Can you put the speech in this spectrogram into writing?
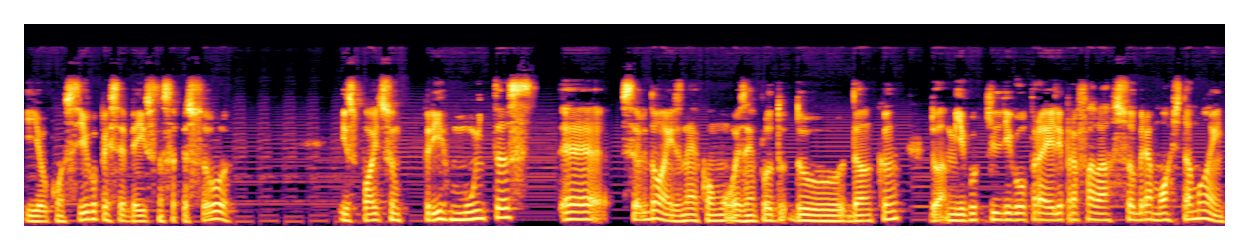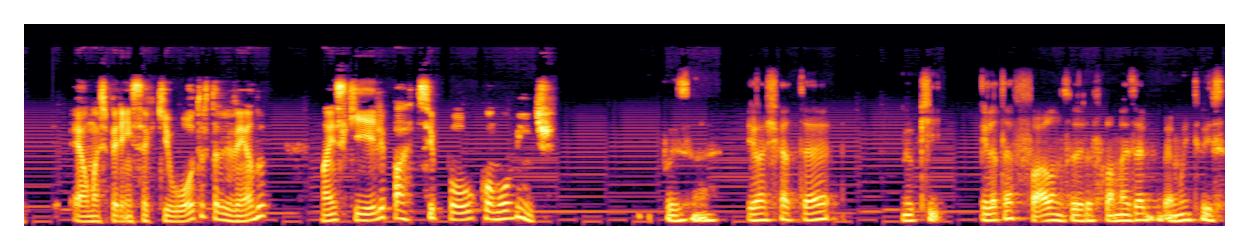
e eu consigo perceber isso nessa pessoa, isso pode suprir muitas é, solidões, né? Como o exemplo do, do Duncan, do amigo que ligou para ele para falar sobre a morte da mãe. É uma experiência que o outro está vivendo, mas que ele participou como ouvinte. Pois é. Eu acho que até meio que. Ele até fala, não sei se ele fala, mas é, é muito isso.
